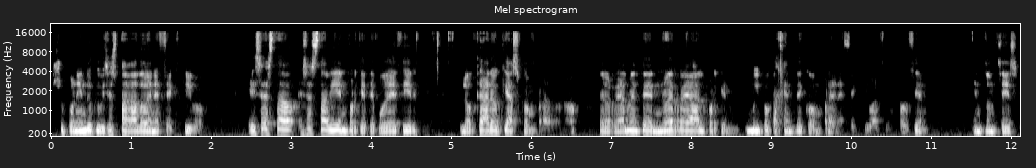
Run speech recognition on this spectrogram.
suponiendo que hubieses pagado en efectivo. Esa está, esa está bien porque te puede decir lo caro que has comprado, ¿no? Pero realmente no es real porque muy poca gente compra en efectivo al 100%. Entonces,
